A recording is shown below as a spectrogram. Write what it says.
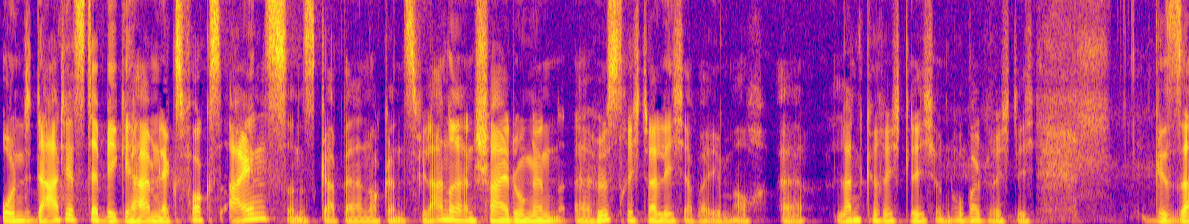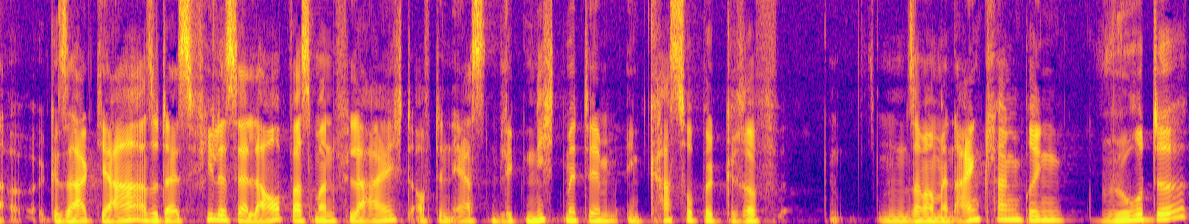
Und da hat jetzt der BGH im Lex Fox 1, und es gab ja noch ganz viele andere Entscheidungen, äh, höchstrichterlich, aber eben auch äh, landgerichtlich und obergerichtlich, gesa gesagt, ja, also da ist vieles erlaubt, was man vielleicht auf den ersten Blick nicht mit dem Inkasso-Begriff, hm, sagen wir mal, in Einklang bringen würde,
